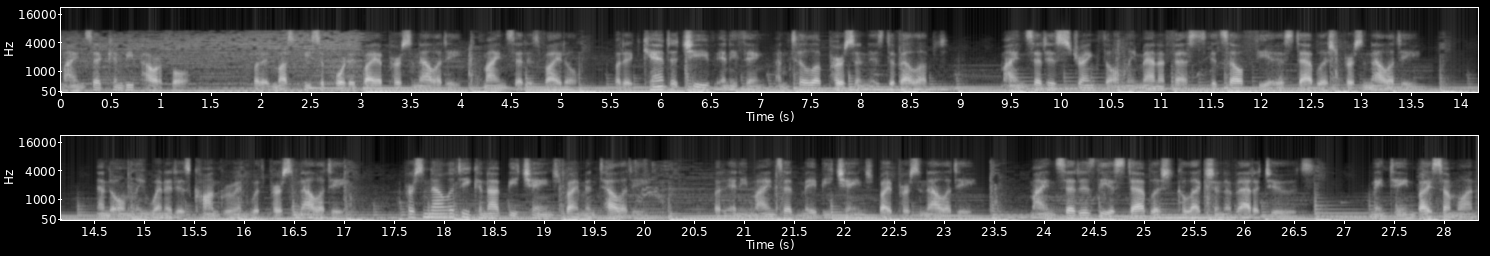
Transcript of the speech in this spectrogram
Mindset can be powerful, but it must be supported by a personality. Mindset is vital, but it can't achieve anything until a person is developed. Mindset is strength only manifests itself via established personality, and only when it is congruent with personality. Personality cannot be changed by mentality, but any mindset may be changed by personality. Mindset is the established collection of attitudes maintained by someone,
